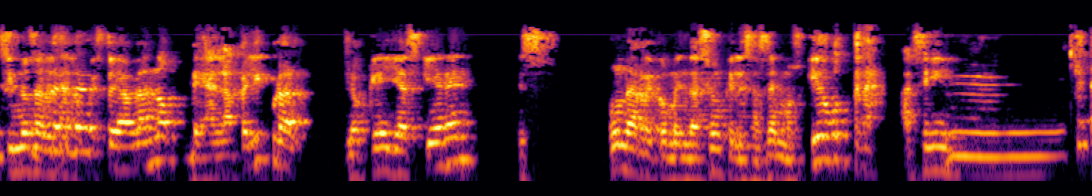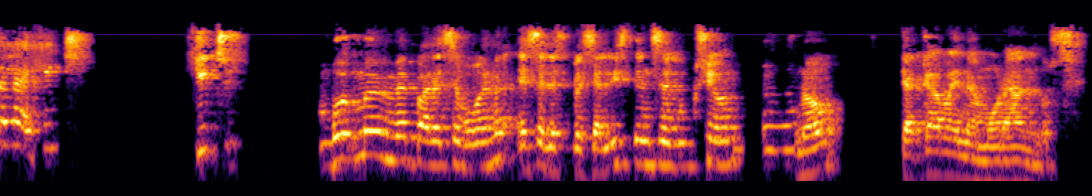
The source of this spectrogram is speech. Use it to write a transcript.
Si no sabes de lo que estoy hablando, vean la película. Lo que ellas quieren es una recomendación que les hacemos. ¿Qué otra? Así, Mm, ¿Qué tal la de Hitch? Hitch me, me parece buena. Es el especialista en seducción. ¿no? Que acaba enamorándose.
